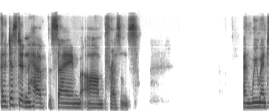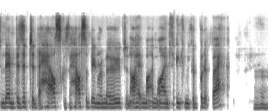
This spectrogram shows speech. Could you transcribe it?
and it just didn't have the same um, presence. And we went and then visited the house because the house had been removed, and I had my mind thinking we could put it back. Mm-hmm.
